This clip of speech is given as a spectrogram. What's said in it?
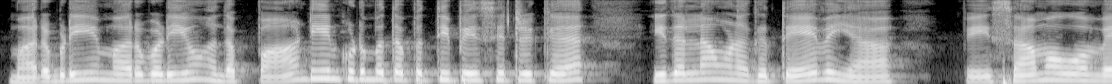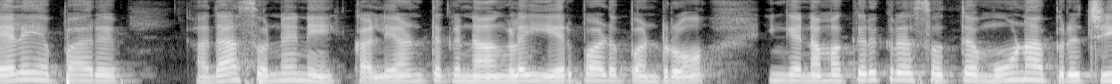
மறுபடியும் மறுபடியும் அந்த பாண்டியன் குடும்பத்தை பற்றி பேசிகிட்டு இருக்க. இதெல்லாம் உனக்கு தேவையா? பேசாமல் உன் வேலையை பாரு. அதான் சொன்னேனே கல்யாணத்துக்கு நாங்களே ஏற்பாடு பண்ணுறோம் இங்கே நமக்கு இருக்கிற சொத்தை மூணாக பிரித்து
